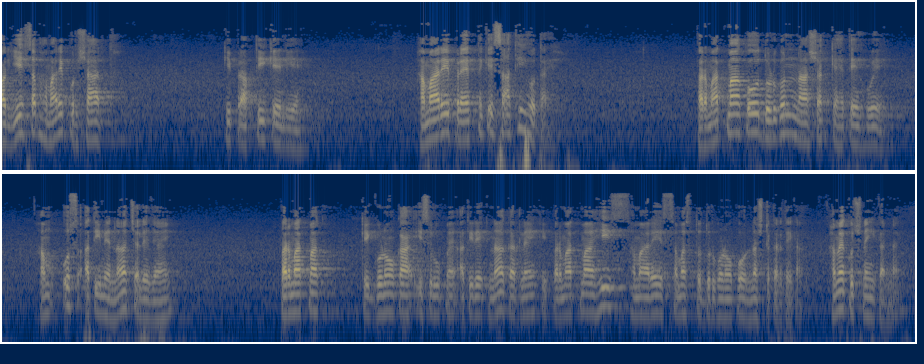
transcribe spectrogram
और ये सब हमारे पुरुषार्थ की प्राप्ति के लिए हमारे प्रयत्न के साथ ही होता है। परमात्मा को दुर्गुण नाशक कहते हुए हम उस अति में न चले जाएँ। परमात्मा के गुणों का इस रूप में अतिरेक न कर लें कि परमात्मा ही हमारे समस्त दुर्गुणों को नष्ट कर देगा। हमें कुछ नहीं करना है।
